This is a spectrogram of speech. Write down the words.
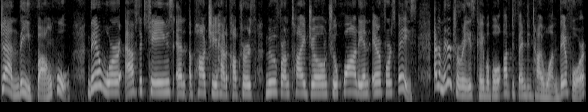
战力防护. There were F-16s and Apache helicopters moved from Taichung to Hualien Air Force Base, and the military is capable of defending Taiwan. Therefore,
